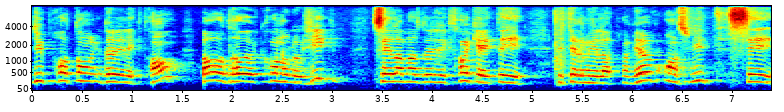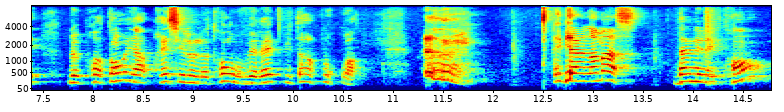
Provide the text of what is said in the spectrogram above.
du proton et de l'électron par ordre chronologique. C'est la masse de l'électron qui a été déterminée la première, ensuite c'est le proton et après c'est le neutron, vous verrez plus tard pourquoi. Eh bien, la masse d'un électron,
